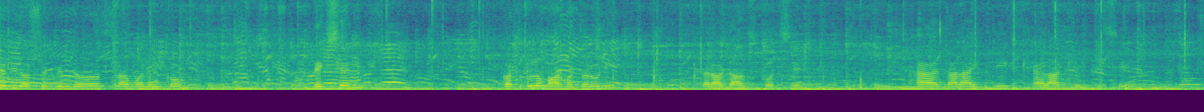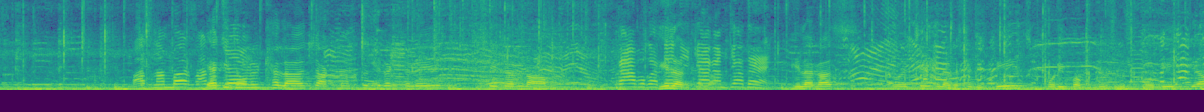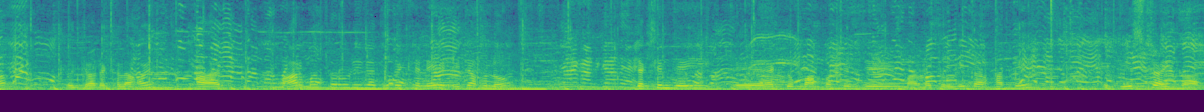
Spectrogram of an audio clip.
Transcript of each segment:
সুপ্রিয় দর্শক বৃন্দ আসসালামু আলাইকুম। দেখছেন কতগুলো মারমাতরণী তারা ডান্স করছে। হ্যাঁ তারা একটি খেলা খেলতেছে। একই ধরনের খেলা চাকমুক্ত যেটা খেলে সেটার নাম গিলা গিলা গাছ রয়েছে গিলা গাছের বীজ পরিপক্ক শুষ্ক বীজ দেওয়া ওই খেলাটা খেলা হয়। আর মারমাতরণীরা যেটা খেলে এটা হলো দেখছেন এ, একদম বাম যে মারমা তরুণী তার হাতে একটি স্ট্রাইকার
